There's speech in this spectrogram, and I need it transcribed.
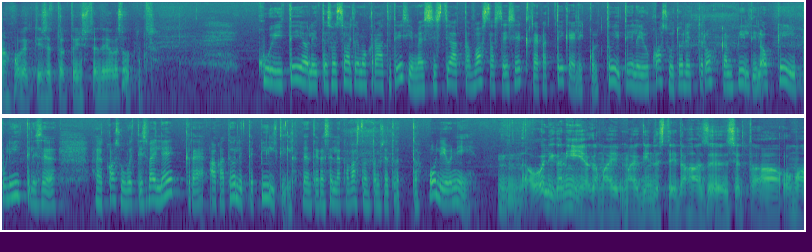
noh, objektiivselt tuleb tunnistada, ei ole suutnud kui teie olite sotsiaaldemokraatide esimees, siis teatav vastasseis EKRE-ga tegelikult tõi teile ju kasu, te olite rohkem pildil, okei okay,, poliitilise kasu võttis välja EKRE, aga te olite pildil nendega sellega vastandumise tõttu, oli ju nii? Oli ka nii, aga ma ei, ma kindlasti ei taha seda oma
